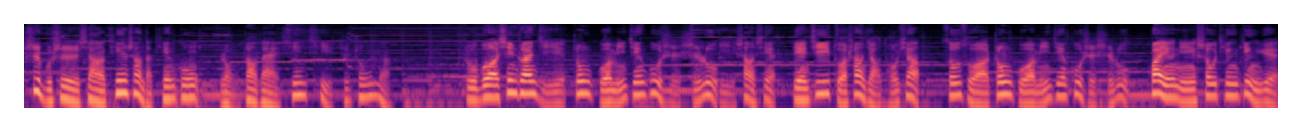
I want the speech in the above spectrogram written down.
是不是像天上的天宫笼罩在仙气之中呢？主播新专辑《中国民间故事实录》已上线，点击左上角头像搜索“中国民间故事实录”，欢迎您收听订阅。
